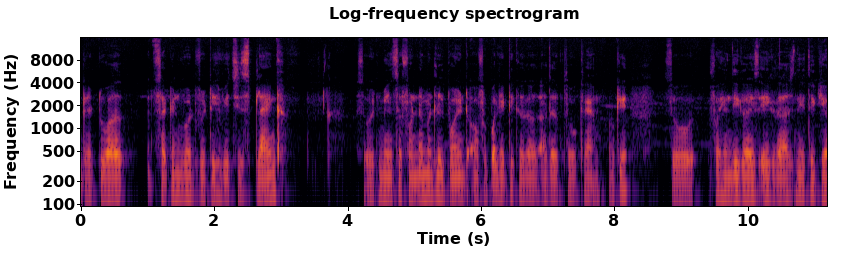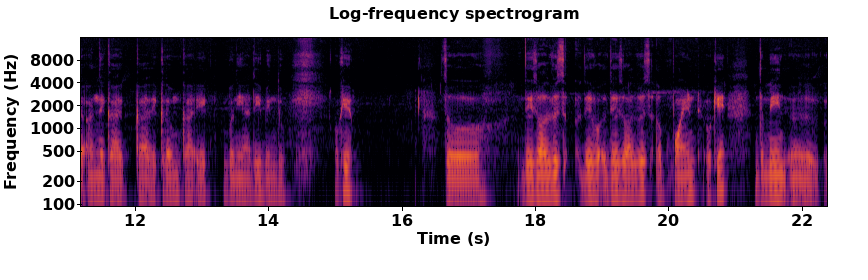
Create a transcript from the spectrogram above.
get to our second word which is plank. So it means a fundamental point of a political or other program. Okay so for hindi guys एक राजनीतिक या अन्य कार्यक्रम का एक बुनियादी बिंदु okay so there's always there, there's always a point okay the main uh,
